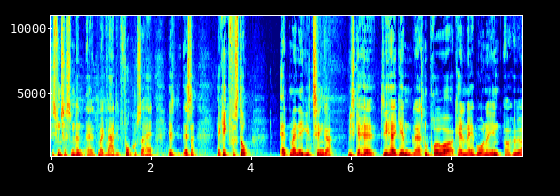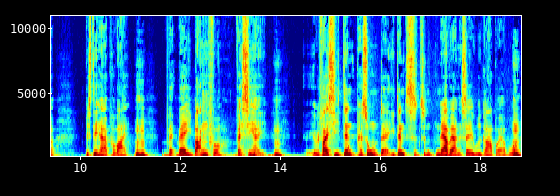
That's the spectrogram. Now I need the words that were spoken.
Det synes jeg simpelthen er et mærkværdigt fokus at have. Jeg, altså, jeg kan ikke forstå, at man ikke tænker, vi skal have det her igennem, lad os nu prøve at kalde naboerne ind og høre, hvis det her er på vej, mm-hmm. hvad, hvad er I bange for? Hvad ser I? Mm. Jeg vil faktisk sige, at den person, der i den sådan nærværende sag ude Grab, hvor jeg bor, mm,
